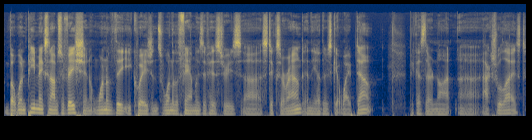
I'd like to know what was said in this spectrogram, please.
But when P makes an observation, one of the equations, one of the families of histories uh, sticks around and the others get wiped out because they're not uh, actualized.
